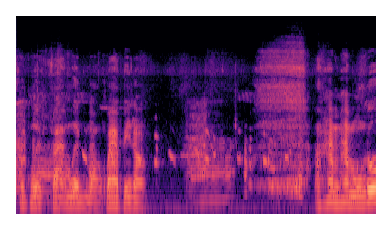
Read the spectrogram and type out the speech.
คือเหมือนฝ่าเหมือนบอกมากพี่น้องเอาห้ามห้ามมึงดู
